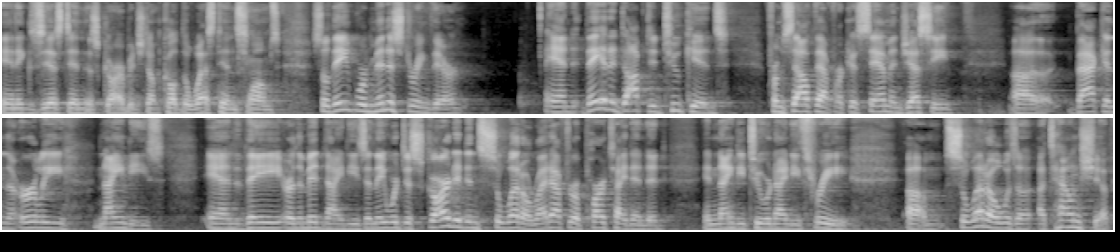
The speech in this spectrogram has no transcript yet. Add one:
and exist in this garbage dump called the West End slums. So they were ministering there, and they had adopted two kids from South Africa, Sam and Jesse, uh, back in the early 90s, and they, or the mid 90s, and they were discarded in Soweto right after apartheid ended in 92 or 93. Um, Soweto was a, a township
